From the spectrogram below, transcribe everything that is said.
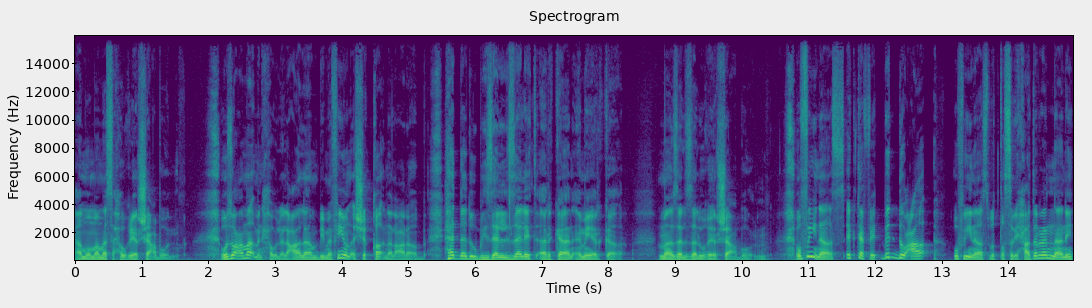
أما ما مسحوا غير شعبهم. وزعماء من حول العالم بما فيهم أشقائنا العرب هددوا بزلزلة أركان أمريكا. ما زلزلوا غير شعبهم. وفي ناس اكتفت بالدعاء وفي ناس بالتصريحات الرنانة.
